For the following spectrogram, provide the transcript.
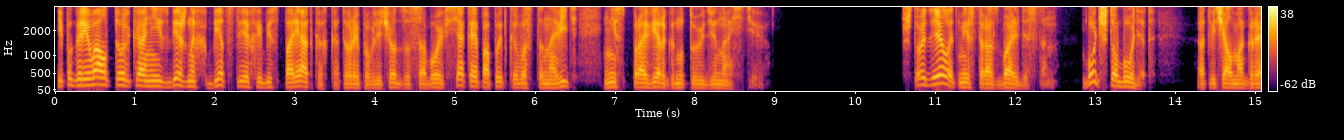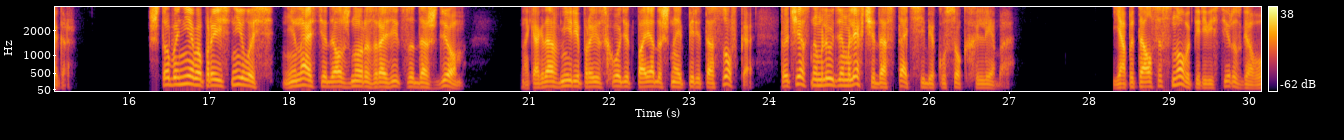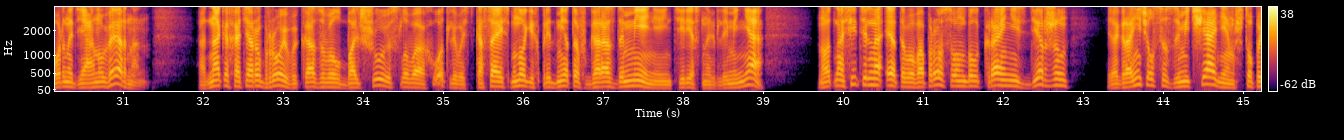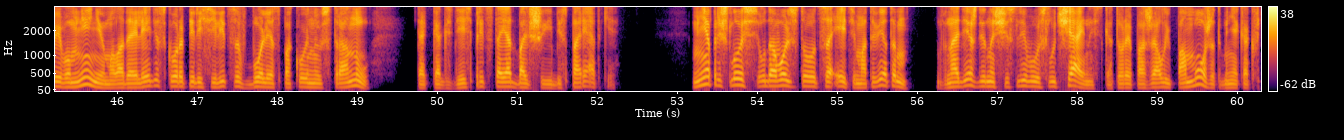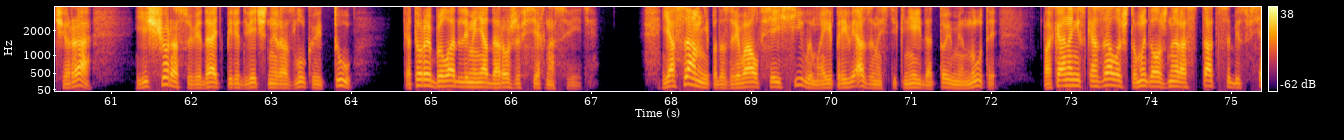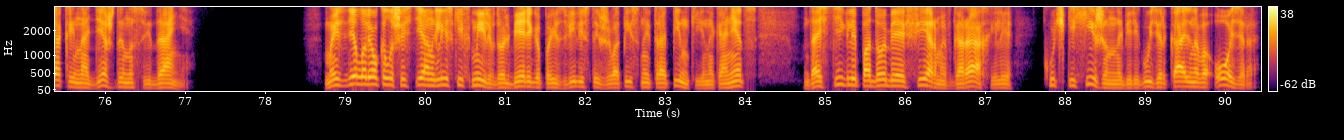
и погоревал только о неизбежных бедствиях и беспорядках, которые повлечет за собой всякая попытка восстановить неспровергнутую династию. «Что делать, мистер Асбальдистон? Будь что будет», — отвечал МакГрегор. «Чтобы небо прояснилось, ненастье должно разразиться дождем. А когда в мире происходит порядочная перетасовка, то честным людям легче достать себе кусок хлеба. Я пытался снова перевести разговор на Диану Вернон. Однако, хотя Руброй выказывал большую словоохотливость, касаясь многих предметов гораздо менее интересных для меня, но относительно этого вопроса он был крайне сдержан и ограничился замечанием, что, по его мнению, молодая леди скоро переселится в более спокойную страну, так как здесь предстоят большие беспорядки. Мне пришлось удовольствоваться этим ответом, в надежде на счастливую случайность, которая, пожалуй, поможет мне, как вчера, еще раз увидать перед вечной разлукой ту, которая была для меня дороже всех на свете. Я сам не подозревал всей силы моей привязанности к ней до той минуты, пока она не сказала, что мы должны расстаться без всякой надежды на свидание. Мы сделали около шести английских миль вдоль берега по извилистой живописной тропинке и, наконец, — достигли подобия фермы в горах или кучки хижин на берегу зеркального озера,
